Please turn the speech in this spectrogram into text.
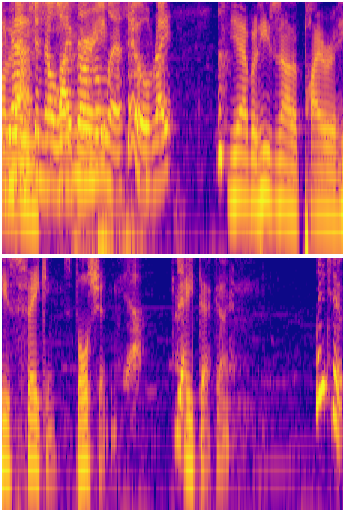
thought it mentioned was- the That wasn't on the library list. too, right? yeah, but he's not a pirate. He's faking. It's bullshit. Yeah. I hate that guy. Me too.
